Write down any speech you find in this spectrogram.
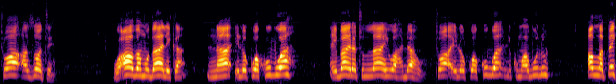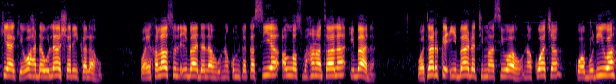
twaa zote. Wa adhamu dhalika na ilokuwa kubwa ibadatullahi wahdahu. Toa ilokuwa kubwa ni kumwabudu Allah peke yake wahdahu la sharika lahu wa ikhlasul ibada lahu na kumtakasia Allah subhanahu wa ta'ala ibada. Wa tarki ibadati ma siwahu na kuacha kuabudiwa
